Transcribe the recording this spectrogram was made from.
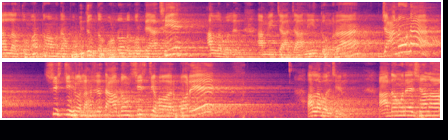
আল্লাহ, তোমার তো আমরা পবিত্রতা বর্ণনা করতে আছি। আল্লাহ বলেন, আমি যা জানি তোমরা জানো না। সৃষ্টি হল হাজরত আদম সৃষ্টি হওয়ার পরে আল্লাহ বলছেন, আদম রে শোনো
